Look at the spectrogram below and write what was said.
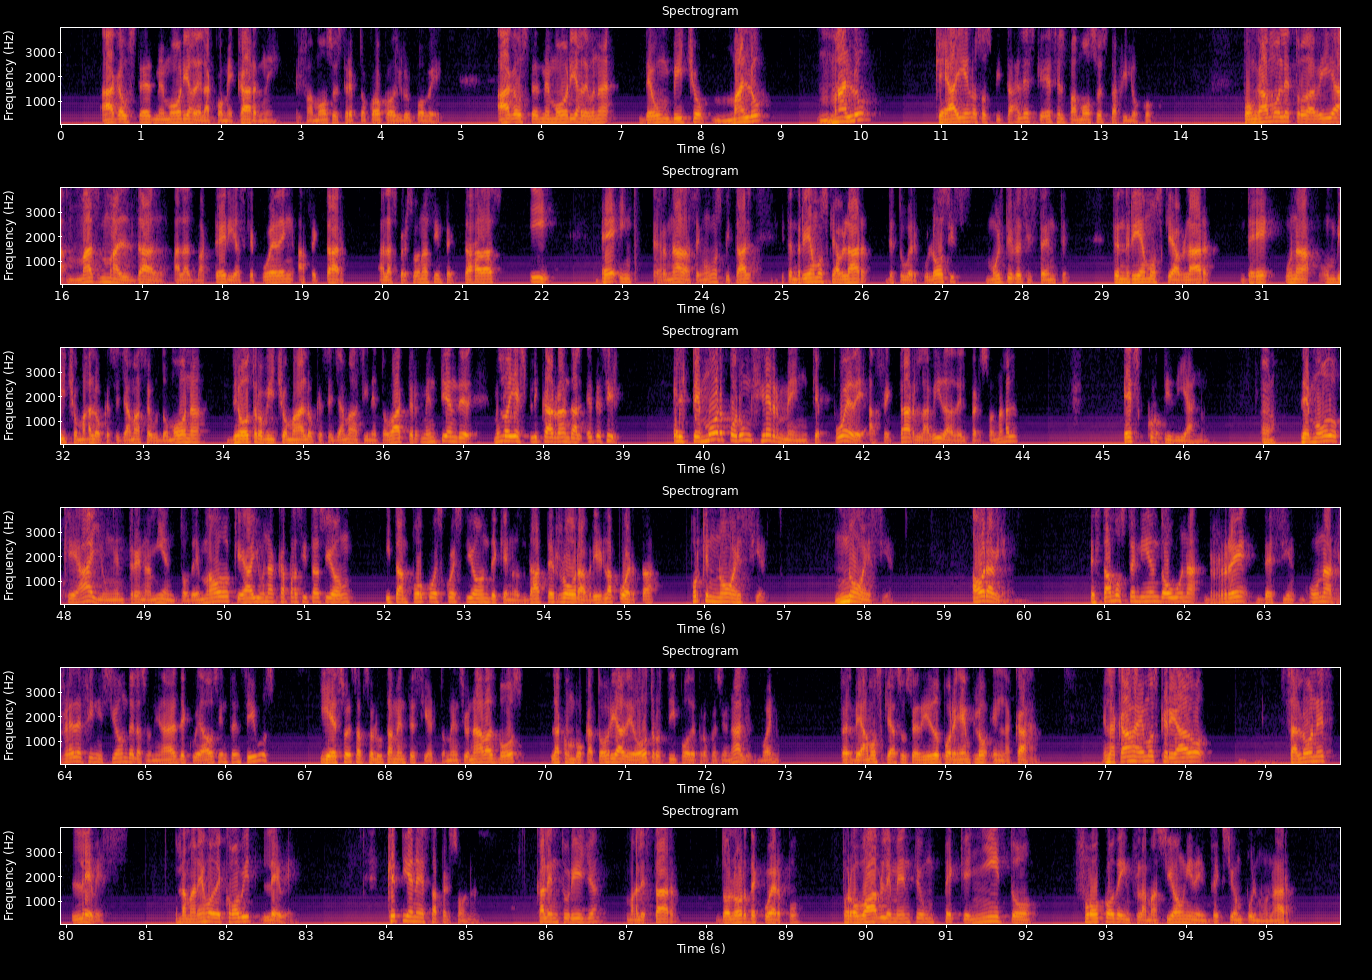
Haga usted memoria de la come carne, el famoso estreptococo del grupo B. Haga usted memoria de, una, de un bicho malo, malo, que hay en los hospitales, que es el famoso estafilococo. Pongámosle todavía más maldad a las bacterias que pueden afectar a las personas infectadas y e internadas en un hospital y tendríamos que hablar de tuberculosis multiresistente, tendríamos que hablar de un bicho malo que se llama pseudomona, de otro bicho malo que se llama Acinetobacter. ¿Me entiende? Me voy a explicar, Randall. Es decir, el temor por un germen que puede afectar la vida del personal es cotidiano. De modo que hay un entrenamiento, de modo que hay una capacitación y tampoco es cuestión de que nos da terror abrir la puerta, porque no es cierto. No es cierto. Ahora bien, estamos teniendo una, una redefinición de las unidades de cuidados intensivos y eso es absolutamente cierto. Mencionabas vos la convocatoria de otro tipo de profesionales. Bueno, entonces veamos qué ha sucedido, por ejemplo, en la caja. En la caja hemos creado salones leves para manejo de COVID leve. ¿Qué tiene esta persona? Calenturilla, malestar, dolor de cuerpo, probablemente un pequeñito foco de inflamación y de infección pulmonar,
